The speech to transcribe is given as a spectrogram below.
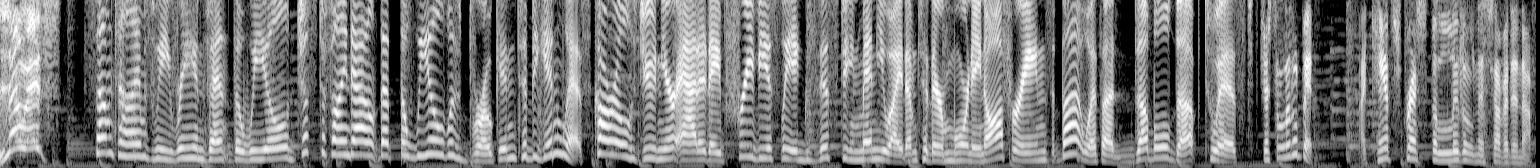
Lois! Sometimes we reinvent the wheel just to find out that the wheel was broken to begin with. Carl's Jr. added a previously existing menu item to their morning offerings, but with a doubled up twist. Just a little bit. I can't stress the littleness of it enough.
